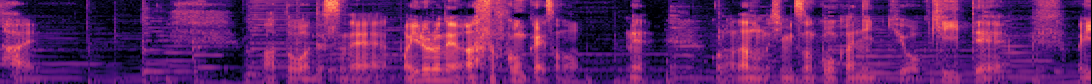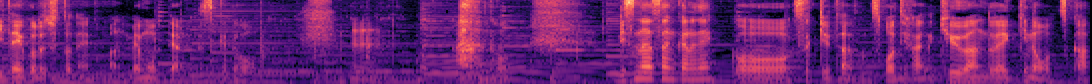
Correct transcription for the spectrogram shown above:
はい。あとはですね、まあ、いろいろね、あの、今回その、ね、このナノの秘密の交換日記を聞いて、まあ、言いたいことちょっとね、あのメモってあるんですけど、うん。あの、リスナーさんからね、こう、さっき言った Spotify の Q&A 機能を使っ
